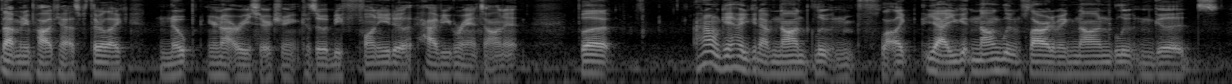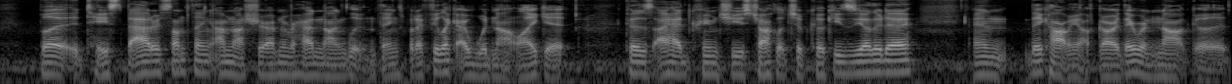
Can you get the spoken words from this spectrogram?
that many podcasts, but they're like, nope, you're not researching because it would be funny to have you rant on it. But I don't get how you can have non gluten, like, yeah, you get non gluten flour to make non gluten goods, but it tastes bad or something. I'm not sure. I've never had non gluten things, but I feel like I would not like it because I had cream cheese chocolate chip cookies the other day and they caught me off guard. They were not good.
